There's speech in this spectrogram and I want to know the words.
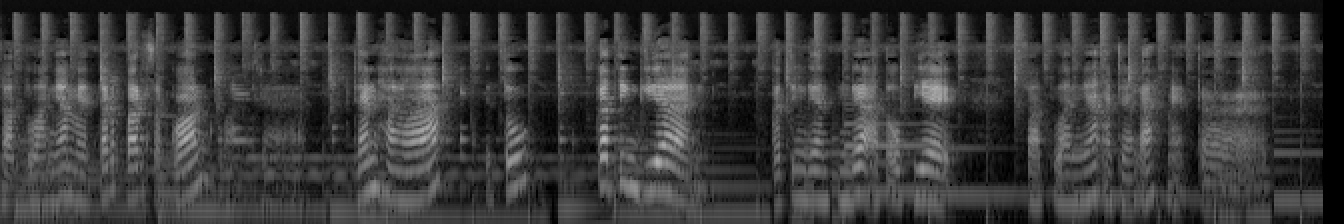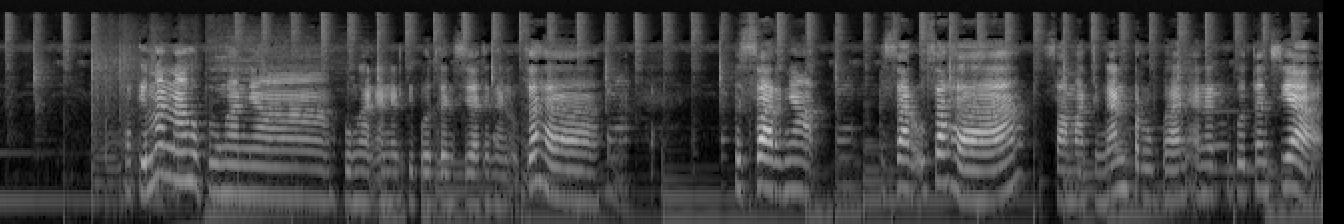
satuannya meter per sekon kuadrat. Dan H itu ketinggian. Ketinggian benda atau objek. Satuannya adalah meter. Bagaimana hubungannya hubungan energi potensial dengan usaha? Nah, besarnya besar usaha sama dengan perubahan energi potensial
